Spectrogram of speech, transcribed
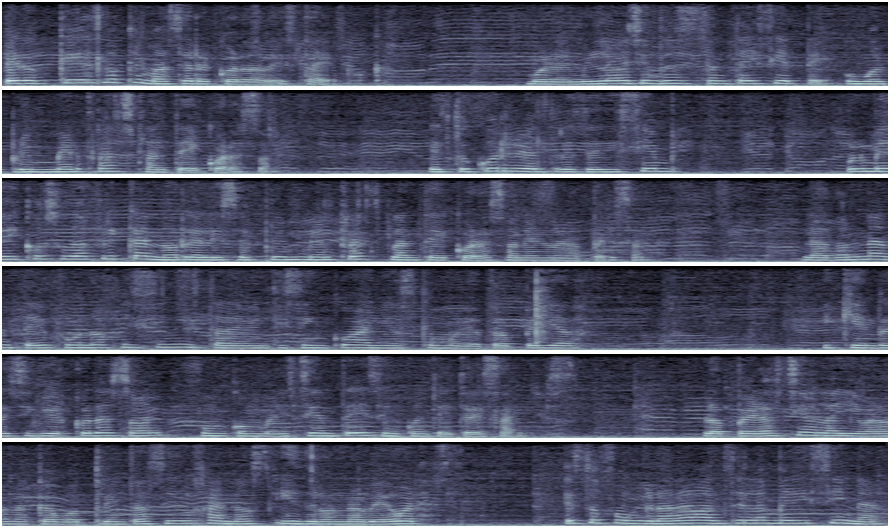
Pero ¿qué es lo que más se recuerda de esta época? Bueno, en 1967 hubo el primer trasplante de corazón. Esto ocurrió el 3 de diciembre. Un médico sudafricano realizó el primer trasplante de corazón en una persona. La donante fue una oficinista de 25 años que murió atropellada. Y quien recibió el corazón fue un comerciante de 53 años. La operación la llevaron a cabo 30 cirujanos y duró 9 horas. Esto fue un gran avance en la medicina,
